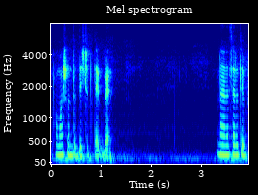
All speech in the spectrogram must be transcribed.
ক্ষমা সুন্দর দৃষ্টিতে দেখবেন। নাড়াচাড়া দিব।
